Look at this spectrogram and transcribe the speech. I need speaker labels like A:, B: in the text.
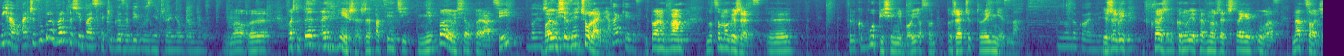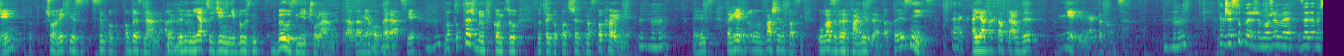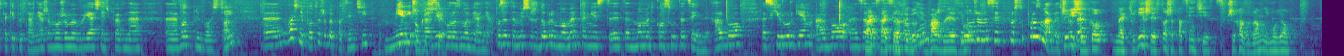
A: Michał, a czy w ogóle warto się bać takiego zabiegu znieczulenia ogólnego?
B: No y, właśnie to jest najdziwniejsze, że pacjenci nie boją się operacji,
A: Boją się znieczulenia.
B: znieczulenia.
A: Tak jest.
B: I powiem Wam, no co mogę rzec, y, tylko głupi się nie boi oso- rzeczy, której nie zna.
A: No dokładnie.
B: Jeżeli
A: dokładnie.
B: ktoś wykonuje pewną rzecz, tak jak u Was, na co dzień, to człowiek jest z tym obeznany. Ale
A: Mhm.
B: gdybym ja codziennie był, był znieczulany, prawda, miał
A: Mhm.
B: operację,
A: Mhm.
B: no to też bym w końcu do tego podszedł na spokojnie.
A: Mhm.
B: Więc tak jak w Waszej wypadku, u Was wyrwanie zęba to jest nic.
A: Tak.
B: A ja tak naprawdę nie wiem jak do końca.
A: Mhm. Także super, że możemy zadawać takie pytania, że możemy wyjaśniać pewne e, wątpliwości.
B: Tak.
A: E, właśnie po to, żeby pacjenci mieli
B: Oczywiście.
A: okazję porozmawiania. Poza tym myślę, że dobrym momentem jest e, ten moment konsultacyjny. Albo z chirurgiem, albo e, z
B: Tak, tak, dlatego ważne jest,
A: Kiedy
B: bo
A: możemy sobie po prostu porozmawiać.
B: oczywiście,
A: prawda?
B: tylko najtrudniejsze jest to, że pacjenci przychodzą do mnie i mówią,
